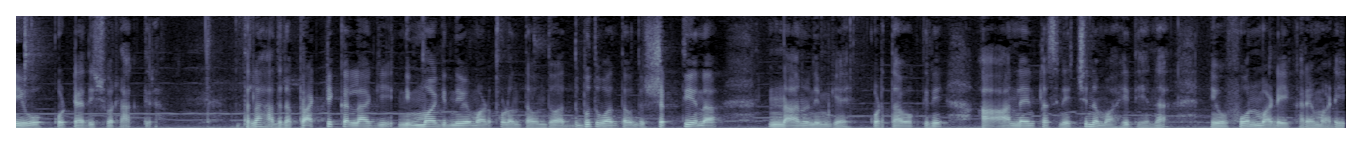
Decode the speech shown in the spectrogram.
ನೀವು ಕೋಟ್ಯಾಧೀಶ್ವರರಾಗ್ತೀರ. ಅಂತಲ್ಲ, ಅದನ್ನು ಪ್ರಾಕ್ಟಿಕಲ್ಲಾಗಿ ನಿಮ್ಮಾಗಿ ನೀವೇ ಮಾಡ್ಕೊಳ್ಳೋಂಥ ಒಂದು ಅದ್ಭುತವಾದಂಥ ಒಂದು ಶಕ್ತಿಯನ್ನು ನಾನು ನಿಮಗೆ ಕೊಡ್ತಾ ಹೋಗ್ತೀನಿ. ಆ ಆನ್ಲೈನ್ ಕ್ಲಾಸಿನ ಹೆಚ್ಚಿನ ಮಾಹಿತಿಯನ್ನು ನೀವು ಫೋನ್ ಮಾಡಿ, ಕರೆ ಮಾಡಿ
